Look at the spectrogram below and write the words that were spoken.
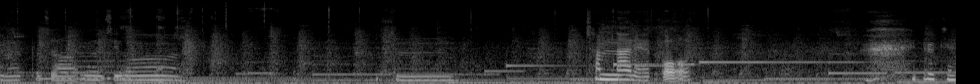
예쁘죠? 이거 지금 음, 참나래 꽃 이렇게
